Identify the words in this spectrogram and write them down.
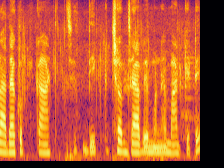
বাঁধাকপি কাটছে। সব যাবে মনে হয় মার্কেটে।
